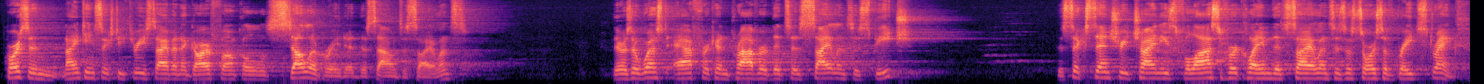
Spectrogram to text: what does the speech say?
Of course, in 1963, Simon and Garfunkel celebrated the sounds of silence. There's a West African proverb that says, Silence is speech. The sixth century Chinese philosopher claimed that silence is a source of great strength.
